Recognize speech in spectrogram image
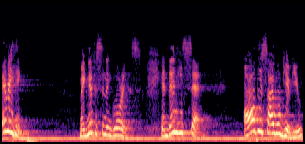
Everything. Magnificent and glorious. And then he said, All this I will give you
